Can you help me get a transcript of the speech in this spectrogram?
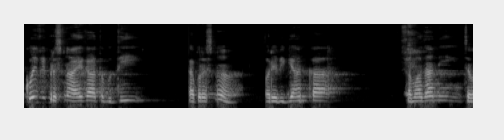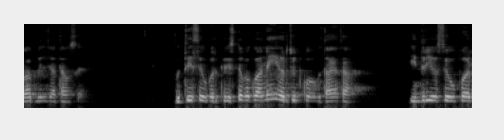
कोई भी प्रश्न आएगा तो बुद्धि का प्रश्न और ये विज्ञान का समाधान ही जवाब मिल जाता उसे। बुद्धि से ऊपर कृष्ण भगवान ने ही अर्जुन को बताया था, इंद्रियों से ऊपर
